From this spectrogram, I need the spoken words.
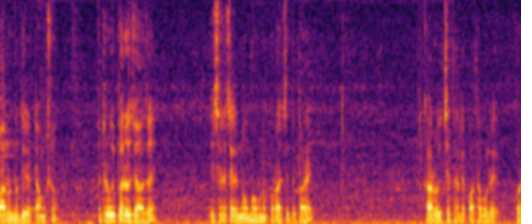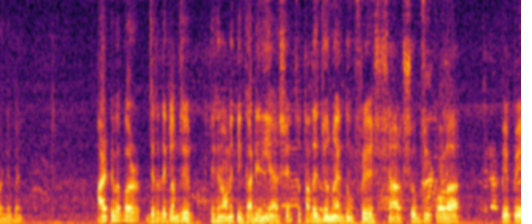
বালু নদীর একটা অংশ। এটার ওই পারেও যাওয়া যায়। এছাড়া চাইলে নৌভ্রমণও করা যেতে পারে। কারও ইচ্ছা থাকলে কথা বলে করে নেবে। আরেকটা ব্যাপার, যেটা দেখলাম যে এখানে অনেকেই গাড়ি নিয়ে আসে, তো তাদের জন্য একদম ফ্রেশ শাক, সবজি, কলা, পেঁপে,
